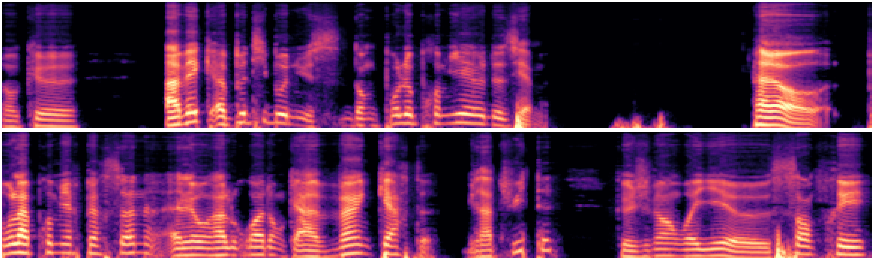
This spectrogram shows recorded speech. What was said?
Donc avec un petit bonus. Donc pour le premier et le deuxième. Alors, pour la première personne, elle aura le droit donc à 20 cartes gratuites que je vais envoyer sans frais.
